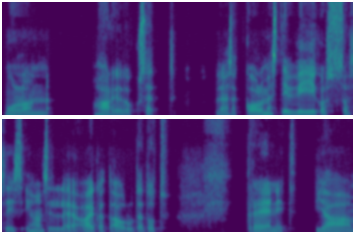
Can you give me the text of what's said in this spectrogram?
mulla on harjoitukset yleensä kolmesti viikossa, siis ihan silleen aikataulutetut treenit, ja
